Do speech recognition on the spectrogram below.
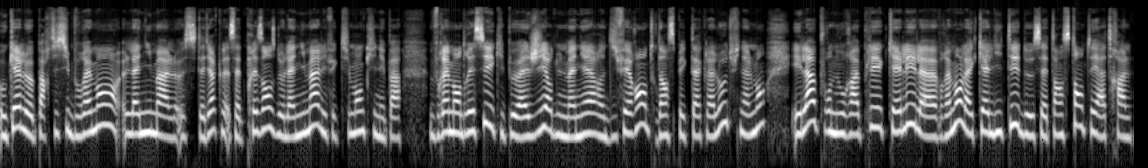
auquel participe vraiment l'animal. C'est-à-dire que cette présence de l'animal, effectivement, qui n'est pas vraiment dressé et qui peut agir d'une manière différente d'un spectacle à l'autre finalement, est là pour nous rappeler quelle est vraiment la qualité de cet instant théâtral.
